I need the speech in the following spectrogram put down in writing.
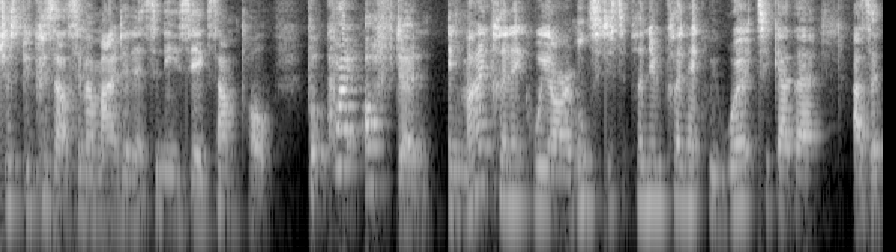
just because that's in my mind and it's an easy example. But quite often in my clinic, we are a multidisciplinary clinic. We work together as a,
